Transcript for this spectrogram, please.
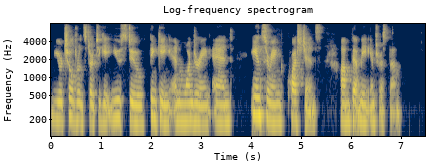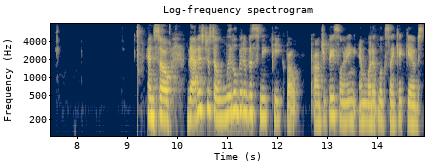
your children start to get used to thinking and wondering and answering questions um, that may interest them. And so that is just a little bit of a sneak peek about project based learning and what it looks like at Gibbs.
